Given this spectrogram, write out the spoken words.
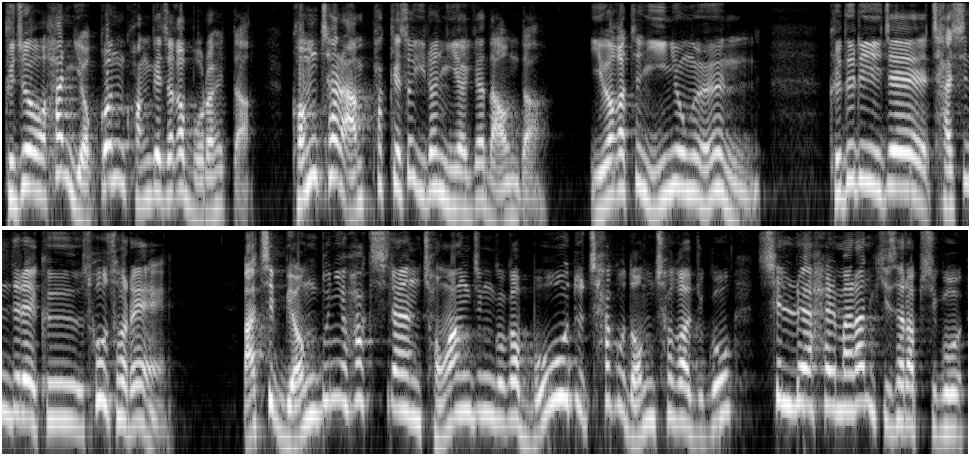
그저 한 여권 관계자가 뭐라 했다. 검찰 안팎에서 이런 이야기가 나온다. 이와 같은 인용은 그들이 이제 자신들의 그 소설에 마치 명분이 확실한 정황 증거가 모두 차고 넘쳐가지고 신뢰할 만한 기사랍시고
